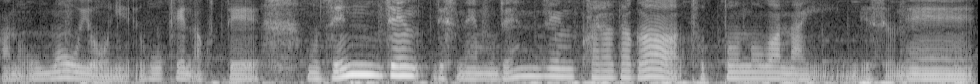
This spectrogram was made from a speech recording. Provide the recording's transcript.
あの思うように動けなくてもう全然ですね。もう全然体が整わないんですよね。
